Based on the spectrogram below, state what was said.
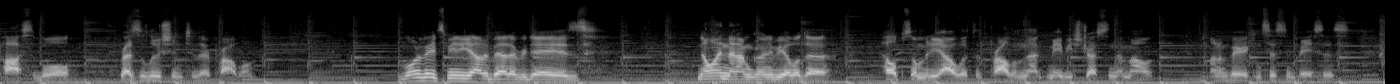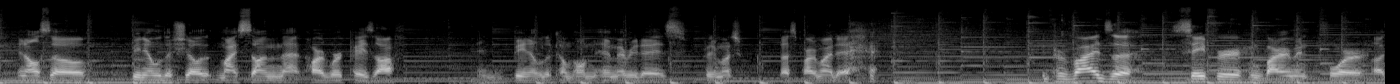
possible resolution to their problem. What motivates me to get out of bed every day is knowing that I'm going to be able to help somebody out with a problem that may be stressing them out on a very consistent basis. And also being able to show my son that hard work pays off and being able to come home to him every day is pretty much the best part of my day. it provides a safer environment for a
